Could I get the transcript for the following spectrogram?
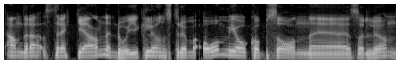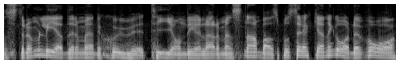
andra sträckan, då gick Lundström om Jakobsson, eh, så Lundström leder med sju tiondelar, men snabbast på sträckan igår, det var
